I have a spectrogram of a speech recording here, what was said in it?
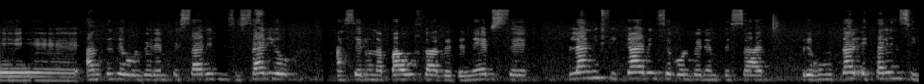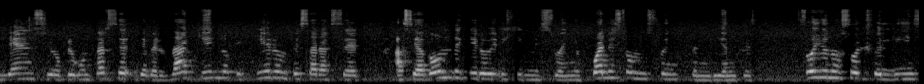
Eh, antes de volver a empezar es necesario hacer una pausa, detenerse, planificar ese volver a empezar, preguntar, estar en silencio, preguntarse de verdad qué es lo que quiero empezar a hacer, hacia dónde quiero dirigir mis sueños, cuáles son mis sueños pendientes, soy o no soy feliz,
